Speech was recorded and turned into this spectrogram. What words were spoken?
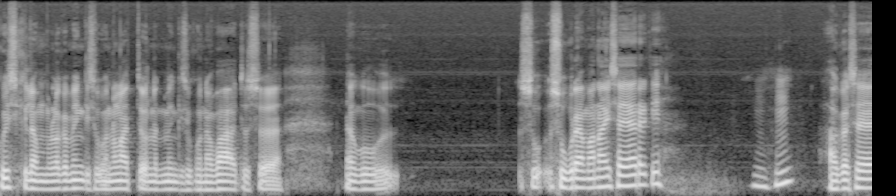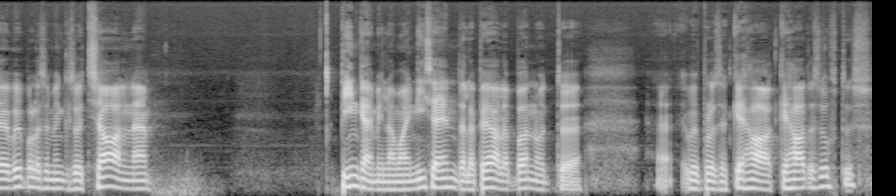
kuskil on mul aga mingisugune alati olnud mingisugune vajadus äh, nagu su suurema naise järgi mm. -hmm. aga see võib-olla see mingi sotsiaalne pinge, mille ma olen iseendale peale pannud, võib-olla see keha, kehade suhtes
